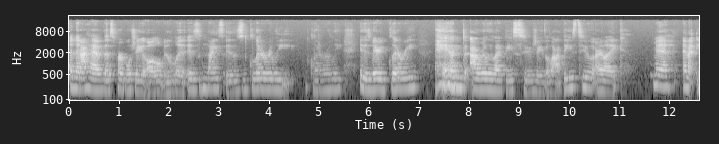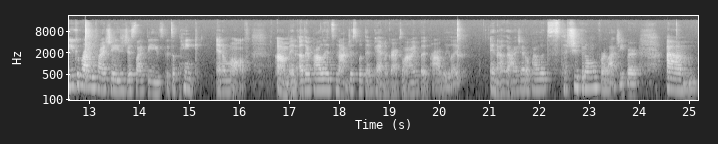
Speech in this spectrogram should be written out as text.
And then I have this purple shade all over the lid. It's nice. It is glitterily, glitterily. It is very glittery. And I really like these two shades a lot. These two are like meh. And you could probably find shades just like these. It's a pink and a mauve. um, in other palettes, not just within Pat McGrath's line, but probably like in other eyeshadow palettes that you can own for a lot cheaper. Um,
